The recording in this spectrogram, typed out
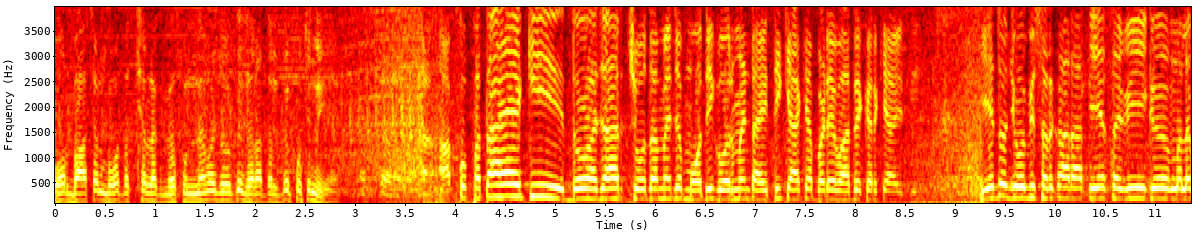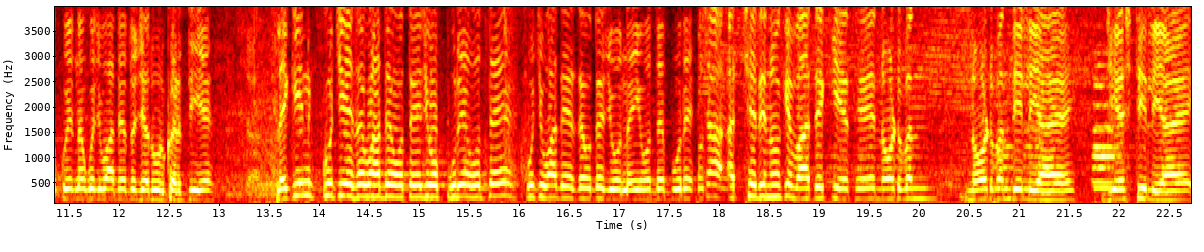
और भाषण बहुत अच्छे लगते हैं सुनने में जो कि धरातल पे कुछ नहीं है। आपको पता है कि 2014 में जब मोदी गवर्नमेंट आई थी क्या क्या बड़े वादे करके आई थी? ये तो जो भी सरकार आती है सभी मतलब कुछ ना कुछ वादे तो ज़रूर करती है। लेकिन कुछ ऐसे वादे होते हैं जो पूरे होते हैं कुछ वादे ऐसे होते हैं जो नहीं होते पूरे। अच्छा अच्छे दिनों के वादे किए थे नोटबंद नोटबंदी लिया है जीएसटी लिया है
